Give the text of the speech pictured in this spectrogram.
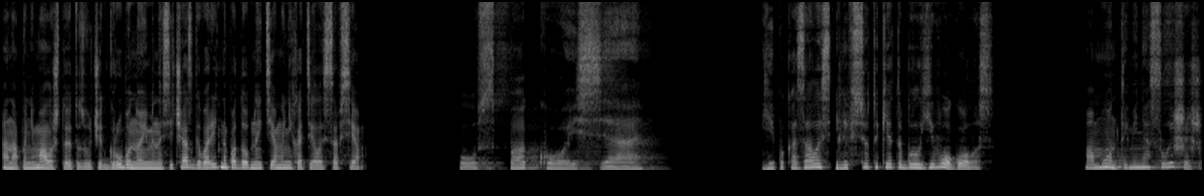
Она понимала, что это звучит грубо, но именно сейчас говорить на подобные темы не хотелось совсем. «Успокойся». Ей показалось, или все-таки это был его голос? «Амон, ты меня слышишь?»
